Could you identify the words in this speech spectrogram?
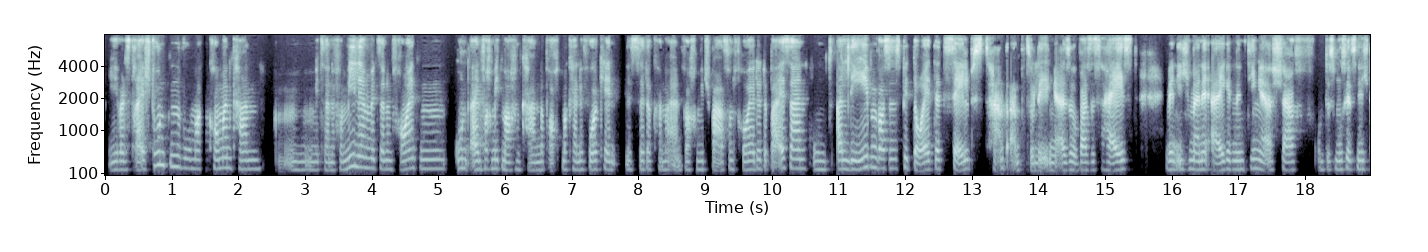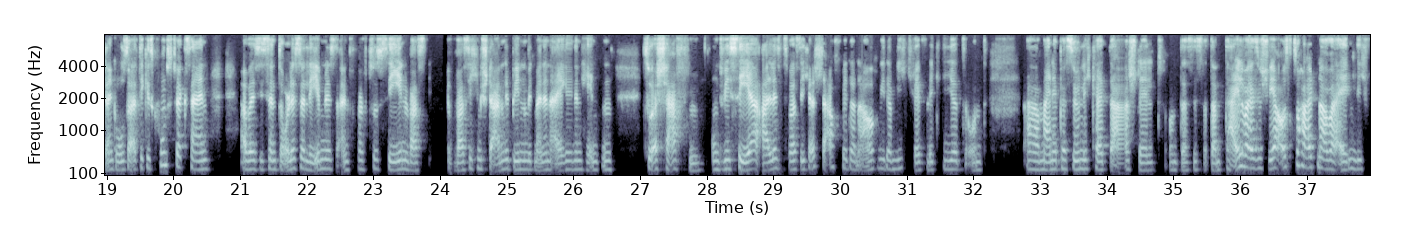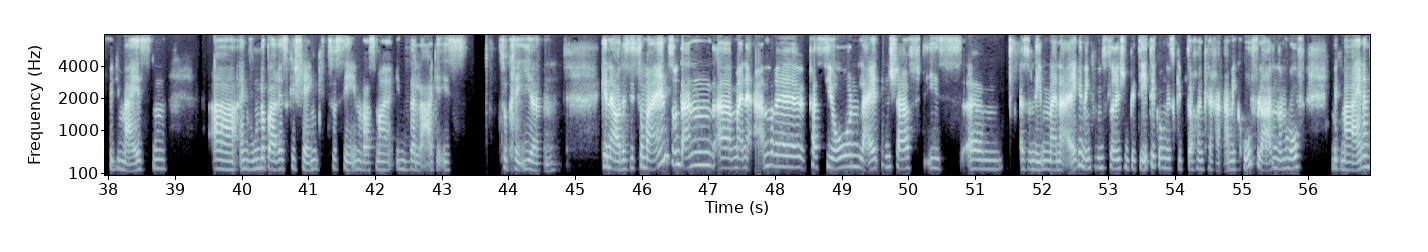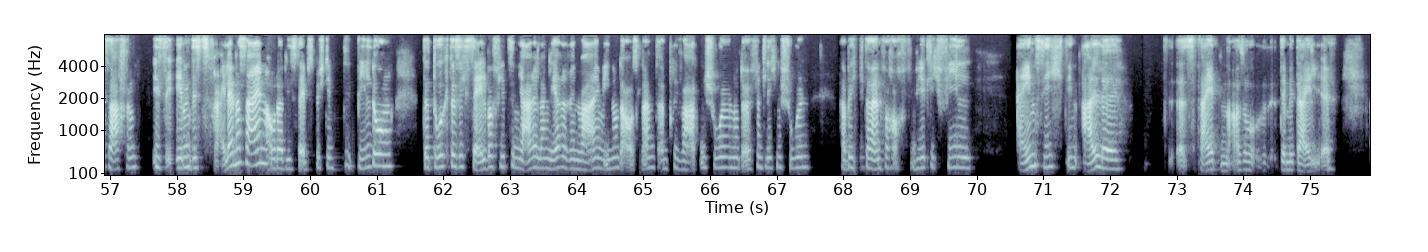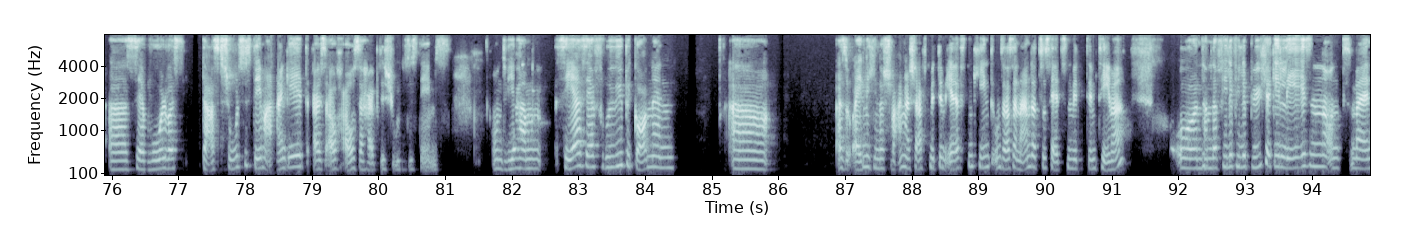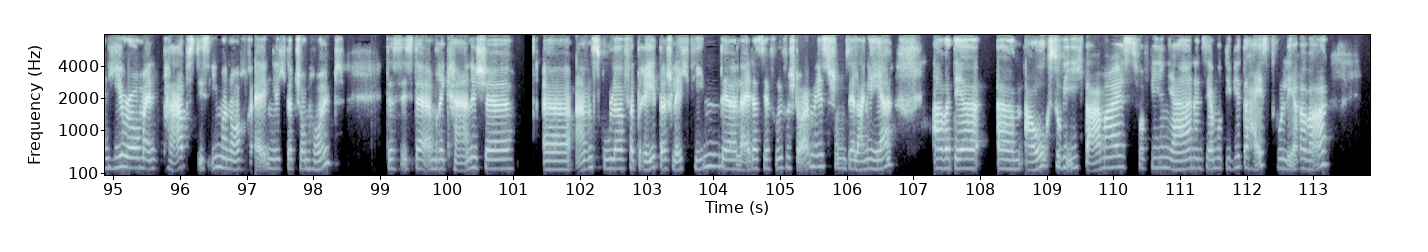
jeweils drei Stunden, wo man kommen kann mm, mit seiner Familie, mit seinen Freunden und einfach mitmachen kann. Da braucht man keine Vorkenntnisse, da kann man einfach mit Spaß und Freude dabei sein und erleben, was es bedeutet, selbst Hand anzulegen. Also was es heißt, wenn ich meine eigenen Dinge erschaffe. Und das muss jetzt nicht ein großartiges Kunstwerk sein, aber es ist ein tolles Erlebnis, einfach zu sehen, was was ich imstande bin, mit meinen eigenen Händen zu erschaffen und wie sehr alles, was ich erschaffe, dann auch wieder mich reflektiert und äh, meine Persönlichkeit darstellt. Und das ist dann teilweise schwer auszuhalten, aber eigentlich für die meisten äh, ein wunderbares Geschenk zu sehen, was man in der Lage ist zu kreieren. Genau, das ist so meins. Und dann äh, meine andere Passion, Leidenschaft ist ähm, also neben meiner eigenen künstlerischen Betätigung, es gibt auch einen Keramikhofladen am Hof mit meinen Sachen, ist eben das Freilerner-Sein oder die selbstbestimmte Bildung. Dadurch, dass ich selber 14 Jahre lang Lehrerin war im In- und Ausland an privaten Schulen und öffentlichen Schulen, habe ich da einfach auch wirklich viel Einsicht in alle Seiten, also der Medaille. Äh, sehr wohl, was das Schulsystem angeht, als auch außerhalb des Schulsystems. Und wir haben sehr, sehr früh begonnen, äh, also eigentlich in der Schwangerschaft mit dem ersten Kind uns auseinanderzusetzen mit dem Thema und haben da viele, viele Bücher gelesen und mein Hero, mein Papst ist immer noch eigentlich der John Holt. Das ist der amerikanische äh, Unschooler Vertreter schlechthin, der leider sehr früh verstorben ist, schon sehr lange her, aber der ähm, auch, so wie ich damals vor vielen Jahren, ein sehr motivierter Highschool-Lehrer war,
